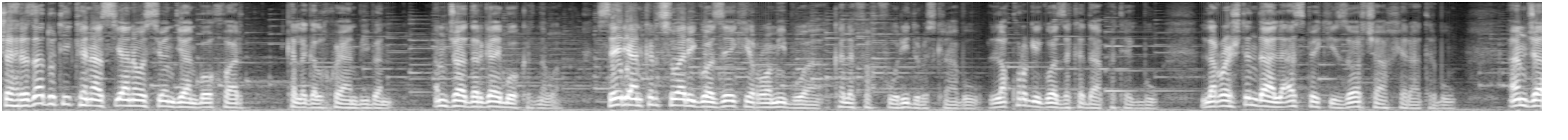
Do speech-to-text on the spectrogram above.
شەهرەزا دوتی کە ناسیانەوە سوێندیان بۆ خوارد کە لەگەڵ خۆیان بیبن ئەمجا دەرگای بۆ کردنەوە سریان کرد سواری گۆزەیەکی ڕۆمی بووە کە لە فەخفوری دروستکرا بوو لە قڕگی گۆزەکەدا پەتێک بوو لە ڕۆشتندا لە ئەسپێکی زۆر چا خێراتر بوو ئەمجا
